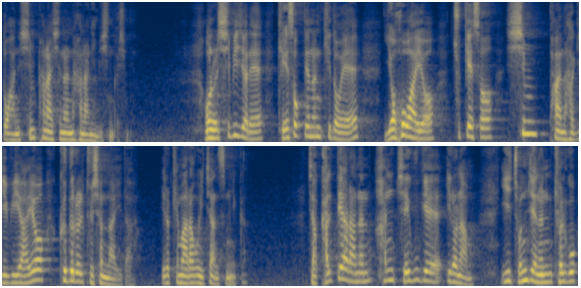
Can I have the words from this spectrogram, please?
또한 심판하시는 하나님이신 것입니다. 오늘 12절에 계속되는 기도에 여호와여 주께서 심판하기 위하여 그들을 두셨나이다. 이렇게 말하고 있지 않습니까? 자, 갈대아라는 한 제국의 일어남, 이 존재는 결국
